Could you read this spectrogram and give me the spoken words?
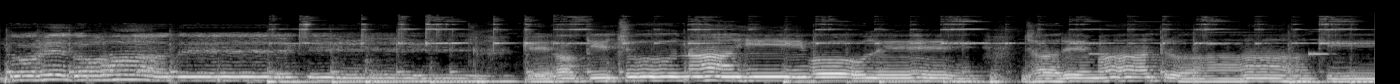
दोहे दोहा देखी। केह किछु नाही बोले झरे मात्र आँखी। किछु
